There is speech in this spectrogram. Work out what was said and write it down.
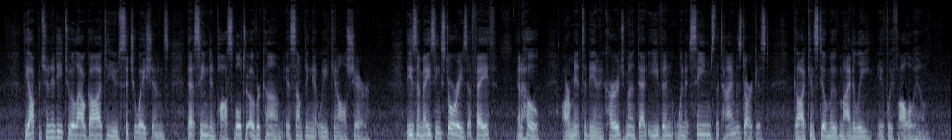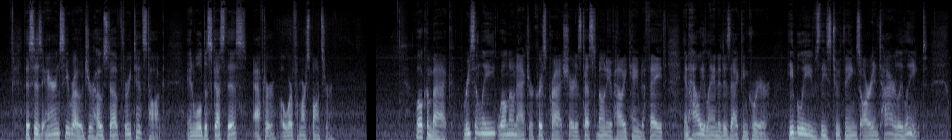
The opportunity to allow God to use situations that seemed impossible to overcome is something that we can all share. These amazing stories of faith and hope are meant to be an encouragement that even when it seems the time is darkest, God can still move mightily if we follow Him. This is Aaron C. Rhodes, your host of Three Tents Talk, and we'll discuss this after a word from our sponsor. Welcome back. Recently, well known actor Chris Pratt shared his testimony of how he came to faith and how he landed his acting career. He believes these two things are entirely linked.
